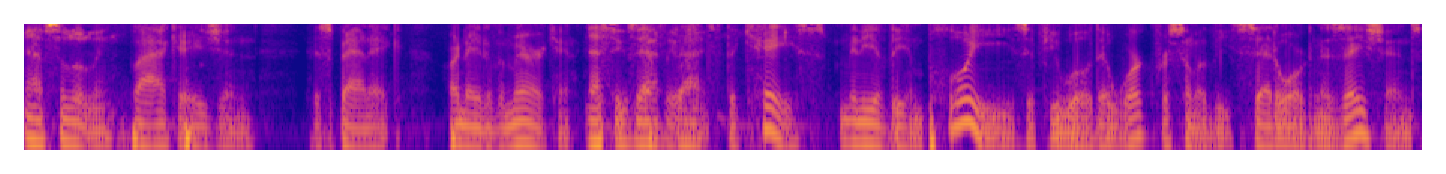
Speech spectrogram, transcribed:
Absolutely. Black, Asian, Hispanic, or Native American. That's exactly if right. that's the case, many of the employees, if you will, that work for some of these said organizations,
